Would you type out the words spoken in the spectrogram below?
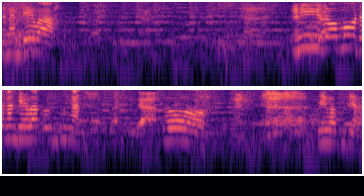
Dengan dewa. Ini Romo dengan dewa keuntungan. Buddha. Tuh, Eh, dewa Buddha.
